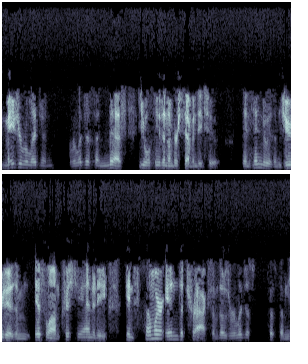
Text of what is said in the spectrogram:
major religion, religious and myth, you will see the number 72. In Hinduism, Judaism, Islam, Christianity, in somewhere in the tracks of those religious systems,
